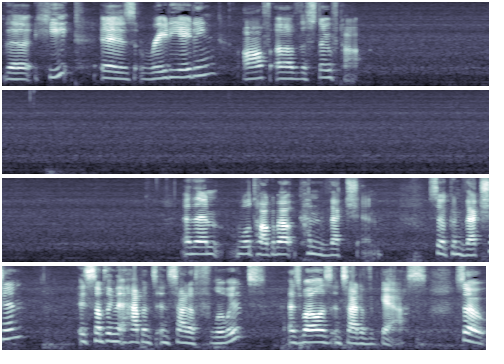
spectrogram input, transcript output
the heat is radiating off of the stovetop. And then we'll talk about convection. So convection is something that happens inside of fluids as well as inside of the gas. So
